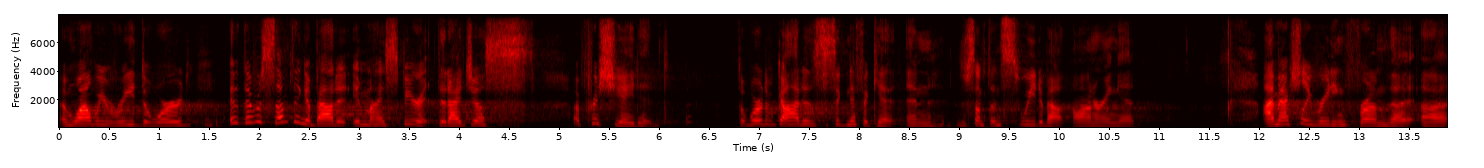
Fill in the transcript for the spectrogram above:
and while we read the word, there was something about it in my spirit that I just appreciated. The word of God is significant, and there's something sweet about honoring it. I'm actually reading from the uh,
